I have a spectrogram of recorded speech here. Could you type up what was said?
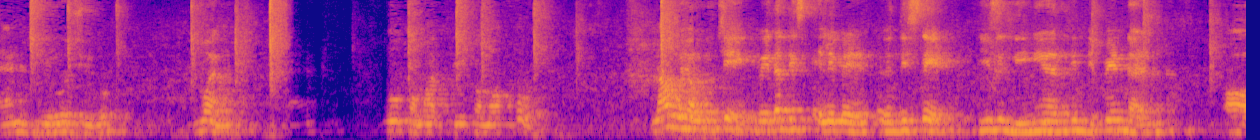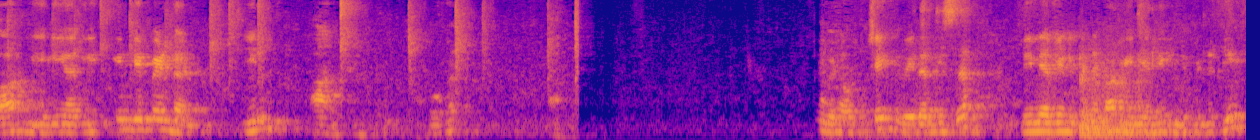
and 0 0 1 2 comma 3 comma 4 now we have to check whether this element uh, this set is linearly dependent or linearly independent in R3 over we have to check whether this is linearly dependent or linearly independent in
